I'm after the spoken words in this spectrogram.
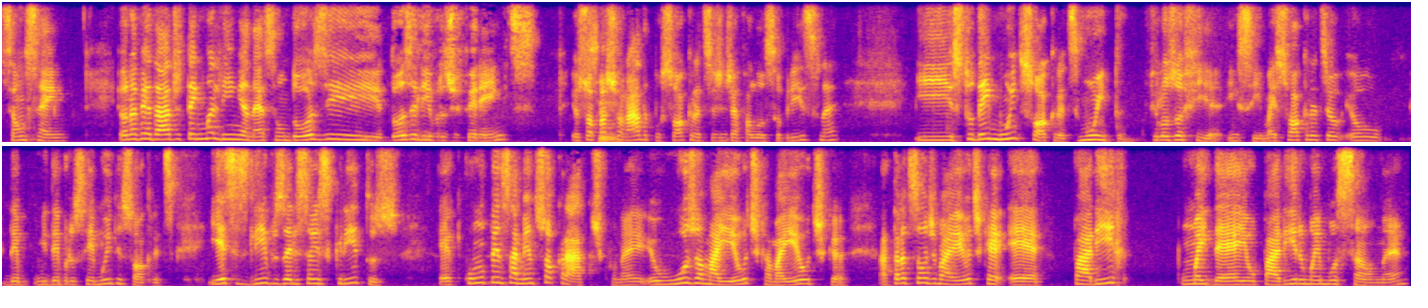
são 100. Eu, na verdade, tenho uma linha, né? São 12, 12 livros diferentes. Eu sou Sim. apaixonada por Sócrates, a gente já falou sobre isso, né? E estudei muito Sócrates, muito, filosofia em si, mas Sócrates eu, eu de- me debrucei muito em Sócrates. E esses livros, eles são escritos é, com o pensamento socrático, né? Eu uso a maiêutica, a maiêutica, a tradução de maiêutica é, é parir uma ideia ou parir uma emoção, né?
